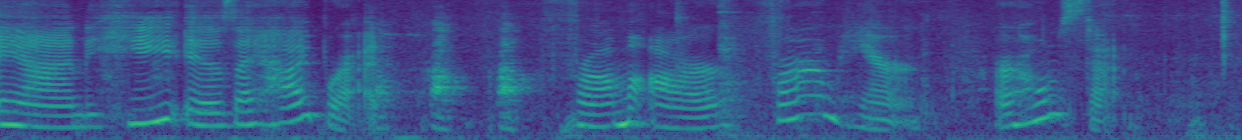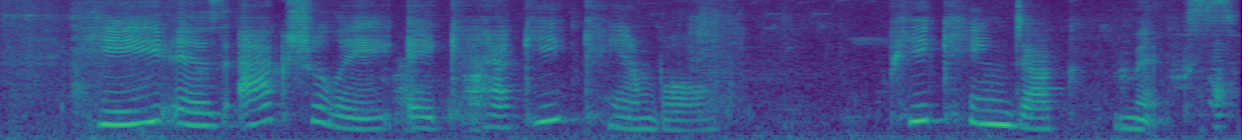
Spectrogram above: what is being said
And he is a hybrid from our farm here, our homestead. He is actually a khaki Campbell Peking duck mix.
